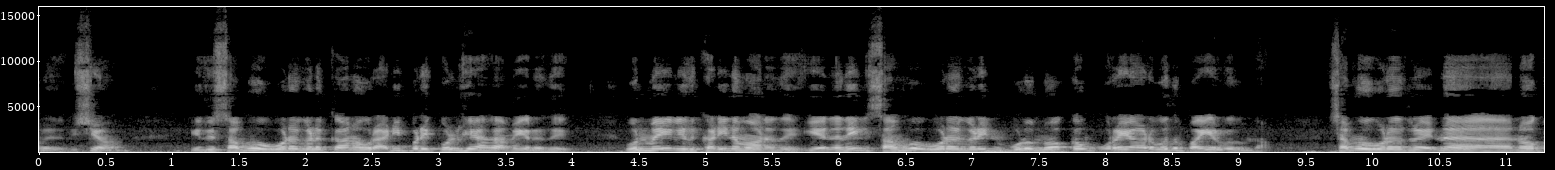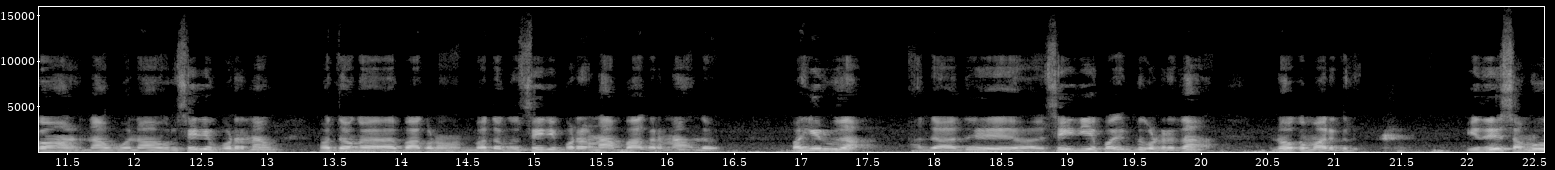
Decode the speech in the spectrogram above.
ஒரு விஷயம். இது சமூக ஊடகங்களுக்கான ஒரு அடிப்படை கொள்கையாக அமைகிறது. உண்மையில் இது கடினமானது. ஏனெனில் சமூக ஊடகங்களின் முழு நோக்கம் உரையாடுவதும் பகிர்வதும் தான். சமூக ஊடகத்தில் என்ன நோக்கம்? நான் நான் ஒரு செய்தியை போடுறேன்னா மற்றவங்க பார்க்கணும். மற்றவங்க செய்தி போடுறாங்க நான் பார்க்குறேன்னா அந்த பகிர்வு தான். அந்த அது செய்தியை பகிர்ந்து கொள்வது தான் நோக்கமாக இருக்குது. இது சமூக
